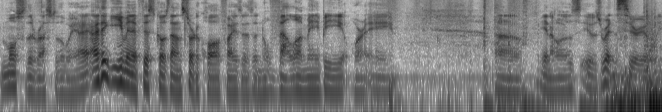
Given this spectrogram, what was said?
most of the rest of the way. I, I, think even if this goes down, sort of qualifies as a novella, maybe, or a, uh, you know, it was, it was written serially.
